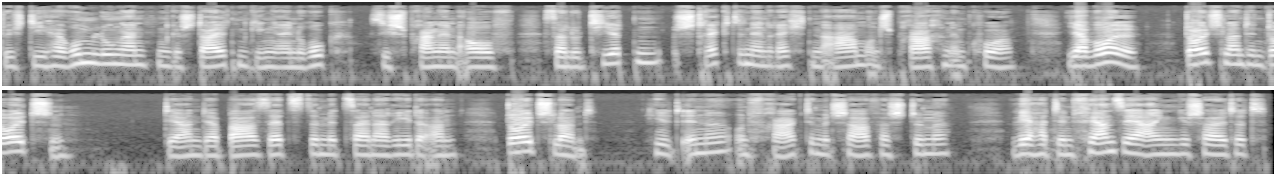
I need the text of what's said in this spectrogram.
Durch die herumlungernden Gestalten ging ein Ruck, sie sprangen auf, salutierten, streckten den rechten Arm und sprachen im Chor Jawohl, Deutschland in Deutschen. Der an der Bar setzte mit seiner Rede an Deutschland, hielt inne und fragte mit scharfer Stimme Wer hat den Fernseher eingeschaltet?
